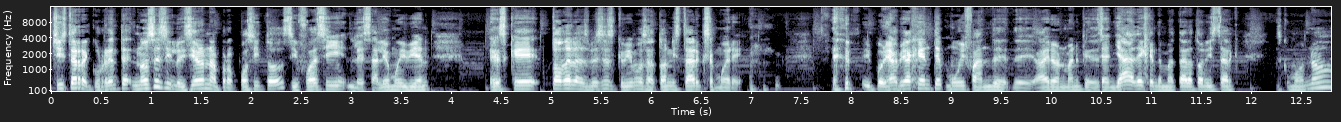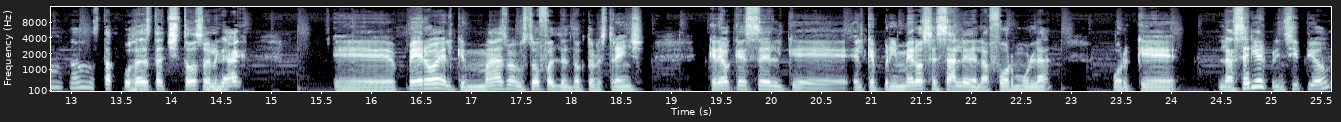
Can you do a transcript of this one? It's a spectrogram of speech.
chiste recurrente, no sé si lo hicieron a propósito, si fue así, le salió muy bien. Es que todas las veces que vimos a Tony Stark se muere. y por había gente muy fan de, de Iron Man que decían, ya dejen de matar a Tony Stark. Es como, no, no, está, o sea, está chistoso el gag. Eh, pero el que más me gustó fue el del Doctor Strange. Creo que es el que, el que primero se sale de la fórmula, porque la serie al principio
